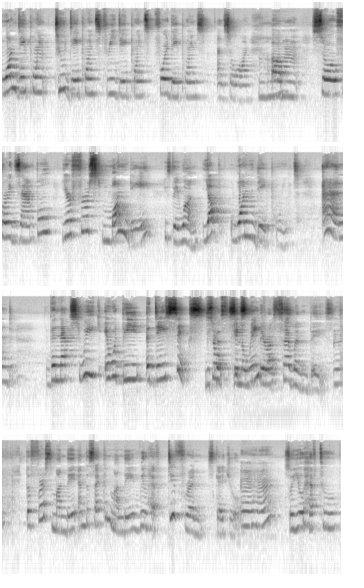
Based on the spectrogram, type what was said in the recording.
one day point, two day points, three day points, four day points, and so on. Mm-hmm. Um, so, for example, your first Monday, is day one. yup, one day point, and the next week it would be a day six. Because so in six a day week there are seven days. Mm. The first Monday and the second Monday will have different schedule. Mm-hmm. So you have to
